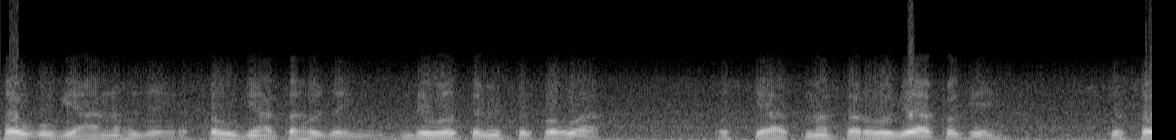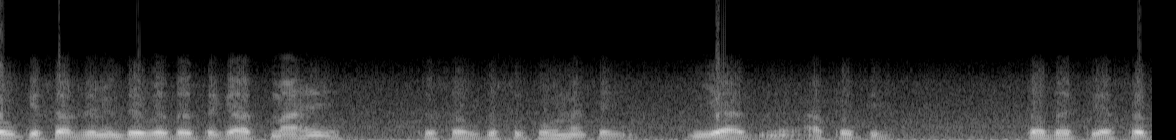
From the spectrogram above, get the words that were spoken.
सबको ज्ञान हो जाएगा, सब ज्ञाता हो जाएँगे। देवदत्त में सुख हुआ, उसकी आत्मा सर्वव्यापक है। तो सबके शरीर में देवदत्त का आत्मा है तो सबको सुख होना चाहिए। ये आपत्ति तदप्य असत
